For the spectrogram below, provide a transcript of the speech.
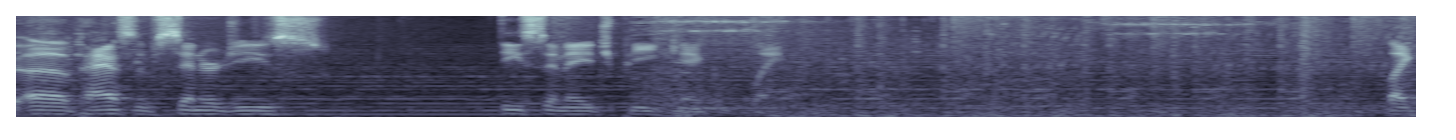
uh, passive synergies, decent HP, can't complain. Like,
